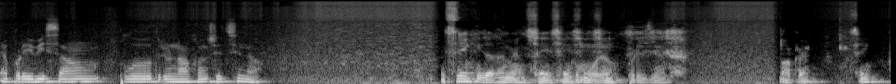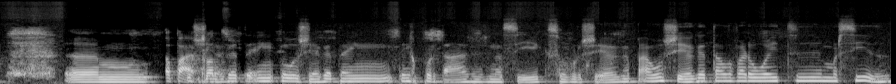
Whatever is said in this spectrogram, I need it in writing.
a proibição pelo Tribunal Constitucional. Sim, exatamente, sim, sim, Como sim, eu, sim. por exemplo. Ok, sim. Um, opá, o, pronto. Chega tem, o Chega tem, tem reportagens na SIC sobre o Chega. Pá, o Chega está a levar o weight merecido.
